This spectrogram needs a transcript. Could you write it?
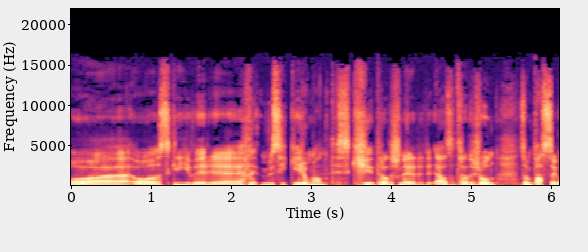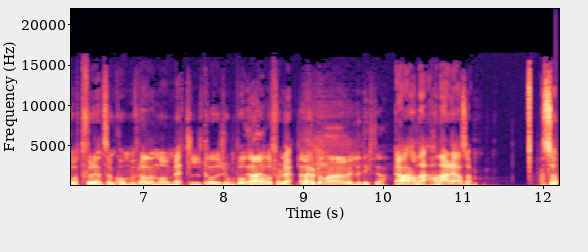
Og, og skriver uh, musikk i romantisk altså tradisjon, som passer godt for en som kommer fra den metal-tradisjonen på Ja, ja. 80-tallet, føler jeg. Jeg har hørt han er veldig dyktig, ja. Ja, han er, han er det, altså. Så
